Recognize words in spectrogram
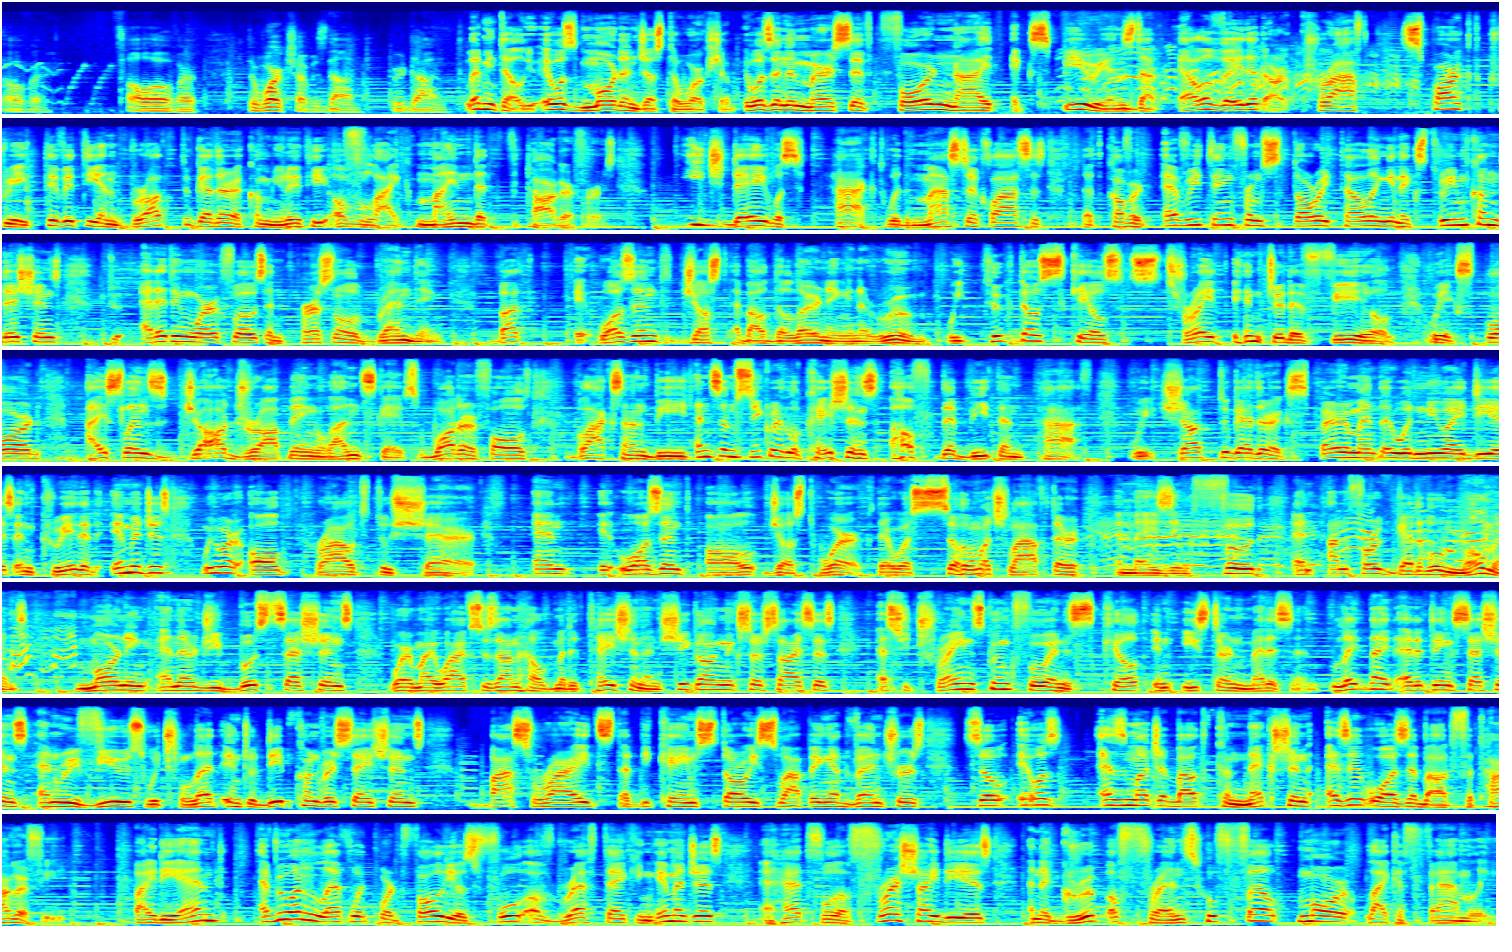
over. It's all over. The workshop is done. We're done. Let me tell you, it was more than just a workshop. It was an immersive four night experience that elevated our craft, sparked creativity, and brought together a community of like minded photographers. Each day was packed with masterclasses that covered everything from storytelling in extreme conditions to editing workflows and personal branding. But it wasn't just about the learning in a room. We took those skills straight into the field. We explored Iceland's jaw dropping landscapes, waterfalls, black sand beach, and some secret locations off the beaten path. We shot together, experimented with new ideas, and created images we were all proud to share. And it wasn't all just work. There was so much laughter, amazing food, and unforgettable moments. Morning energy boost sessions where my wife Suzanne held meditation and Qigong exercises as she trains Kung Fu and is skilled in Eastern medicine. Late night editing sessions and reviews which led into deep conversations, bus rides that became story swapping adventures. So it was as much about connection as it was about photography. By the end, everyone left with portfolios full of breathtaking images, a head full of fresh ideas, and a group of friends who felt more like a family.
